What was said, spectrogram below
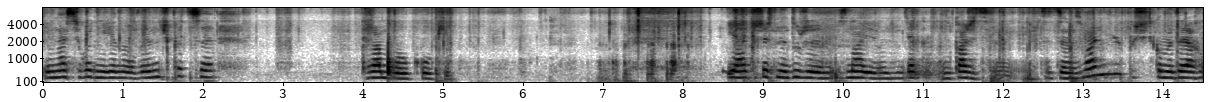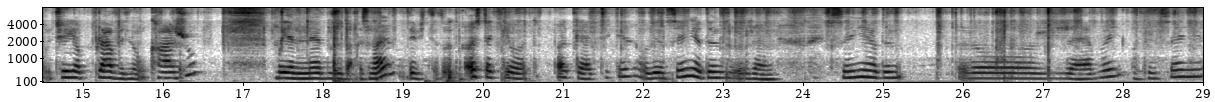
І в нас сьогодні є новиночка, це крамбл кукі. Я, чесно, не дуже знаю, як кажеться це, це названня. Пишіть в коментарях, чи я правильно кажу. Бо я не дуже знаю. Дивіться, тут ось такі от пакетики. Один синій, один рожевий. Синій, один рожевий, один синій,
